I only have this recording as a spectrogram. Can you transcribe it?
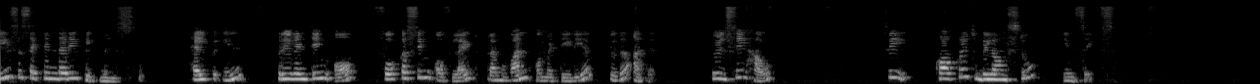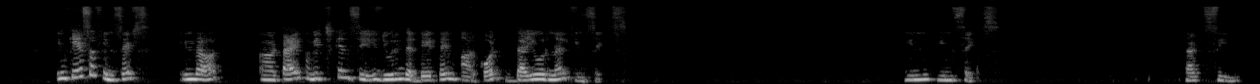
These secondary pigments help in preventing of focusing of light from one ommatidium to the other. We will see how. See, cockroach belongs to insects. In case of insects, in the uh, type which can see during the daytime are called diurnal insects. In insects that see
